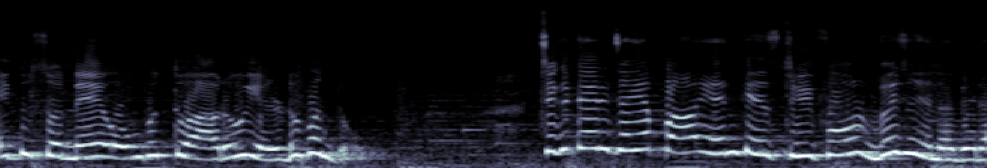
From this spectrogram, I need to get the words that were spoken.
ಐದು ಸೊನ್ನೆ ಒಂಬತ್ತು ಆರು ಎರಡು ಒಂದು. Chigateri Jayappa NKS K T four Vijayanagara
